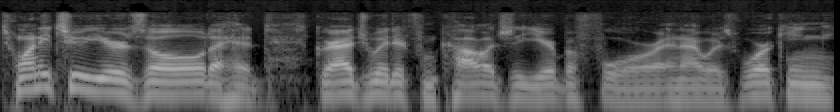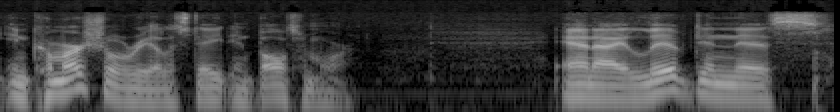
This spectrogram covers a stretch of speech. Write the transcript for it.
22 years old, I had graduated from college the year before, and I was working in commercial real estate in Baltimore. And I lived in this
